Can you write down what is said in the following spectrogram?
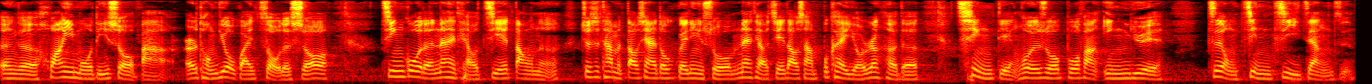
那个花衣魔笛手把儿童诱拐走的时候，经过的那条街道呢，就是他们到现在都规定说，那条街道上不可以有任何的庆典，或者说播放音乐。这种禁忌这样子，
